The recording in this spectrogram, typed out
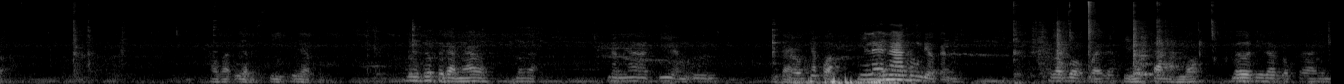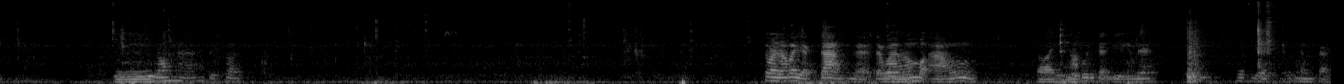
บ่เอาว่าเอื่อมซีเอือมมือก็ไปดำน้ำเลยมึงอะดำหน้าที่อย่างอื่น แต่นักว่านี่แหละหน้าตรงเดียวกัน เราบอกไว้แล้ว ที่รถกลางเนาะเออที่เราบอกกันอืม น้องน้าไปก่อน ตอนเราก็อยากจ้างแหละแต่ว่าเราบอกเอาซอยเนาะคุณกันเองเลยเรียบเรียบทำกัน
